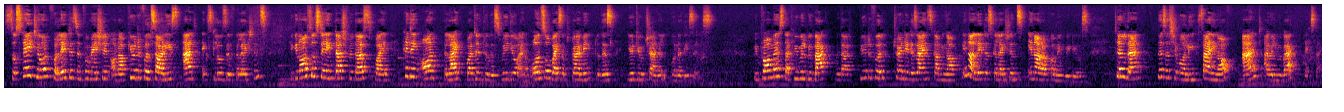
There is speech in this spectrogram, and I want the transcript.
So stay tuned for latest information on our beautiful saris and exclusive collections. You can also stay in touch with us by hitting on the like button to this video and also by subscribing to this YouTube channel Unnati Silks. We promise that we will be back with our beautiful trendy designs coming up in our latest collections in our upcoming videos. Till then, this is Shimoli signing off and I will be back next time.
